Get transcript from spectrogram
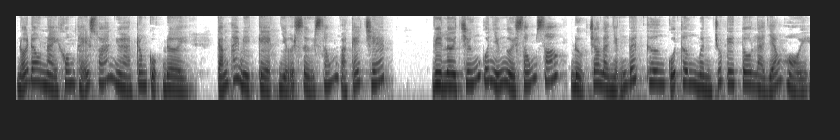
nỗi đau này không thể xóa nhòa trong cuộc đời, cảm thấy bị kẹt giữa sự sống và cái chết. Vì lời chứng của những người sống sót được cho là những vết thương của thân mình Chúa Kitô là giáo hội.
